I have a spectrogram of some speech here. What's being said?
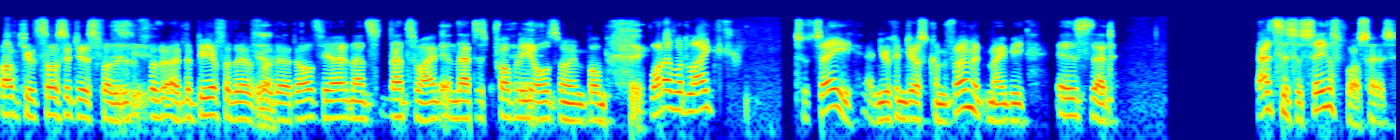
barbecued sausages for the for the, uh, the beer for the for Yeah. the adults. Yeah, that's that's right, and that is probably also important. What I would like to say, and you can just confirm it maybe, is that that is a sales process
